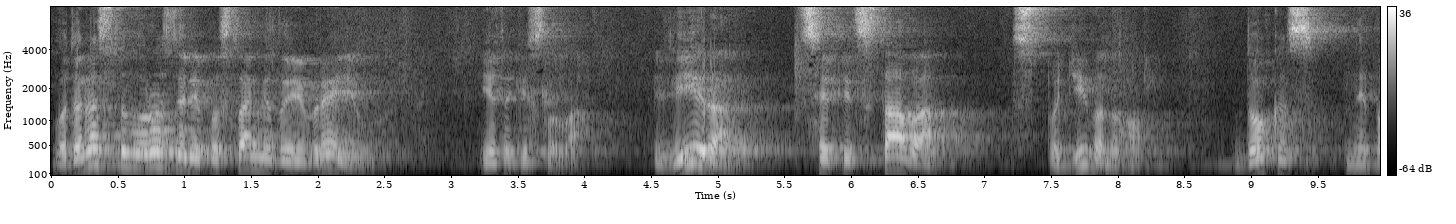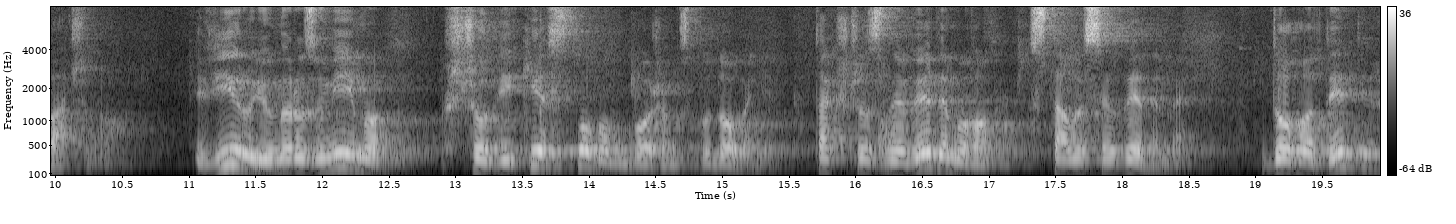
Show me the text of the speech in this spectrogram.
в 11 розділі послання до євреїв є такі слова. Віра це підстава сподіваного, доказ небаченого. Вірою ми розуміємо, що віки Словом Божим збудовані так що з невидимого сталося видиме. Догодити ж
